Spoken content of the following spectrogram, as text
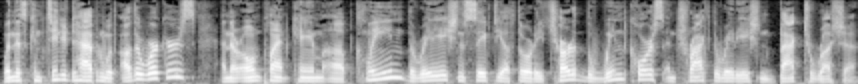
When this continued to happen with other workers and their own plant came up clean, the Radiation Safety Authority charted the wind course and tracked the radiation back to Russia.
